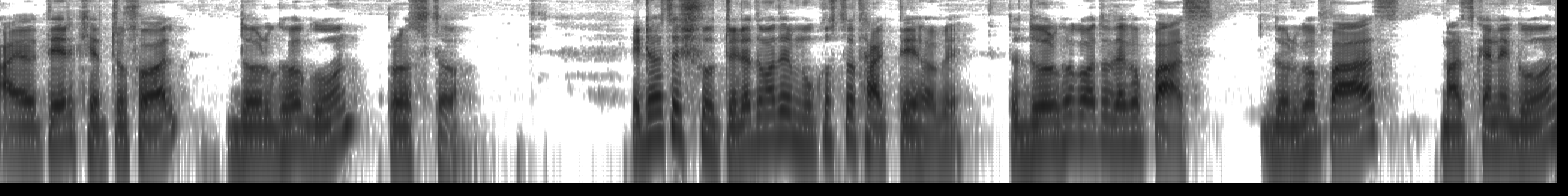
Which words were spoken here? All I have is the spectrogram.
আয়তের ক্ষেত্রফল দৈর্ঘ্য গুণ প্রস্থ। এটা হচ্ছে সূত্র, এটা তোমাদের মুখস্থ থাকতেই হবে। তো দৈর্ঘ্য কত? দেখো পাঁচ। দৈর্ঘ্য পাঁচ, মাঝখানে গুণ,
